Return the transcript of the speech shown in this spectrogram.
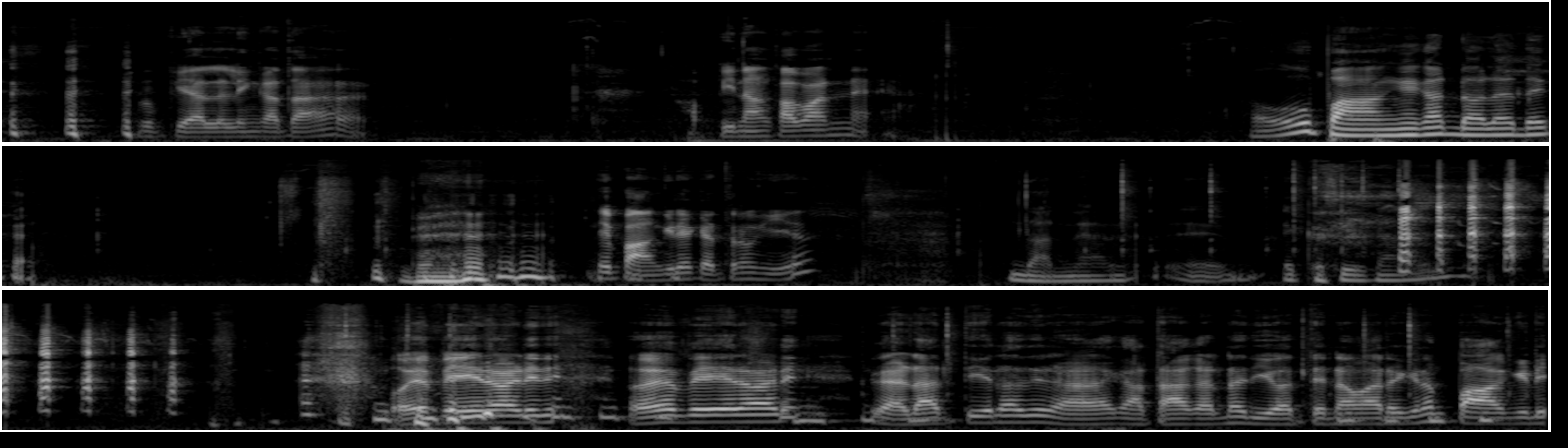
රුපියල්ලින් කතා අපි නම් කවන්න ඔවු පාං එකත් ඩොල දෙක ඒ පාංගිරිය ඇතන කිය දන්න එකසී ඔය පේරවාඩිද ඔය පේරවාඩි වැඩත් තියෙනද කතා කරන්න ජීවත්තය නවාරගෙන පාගිට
